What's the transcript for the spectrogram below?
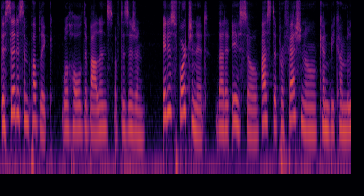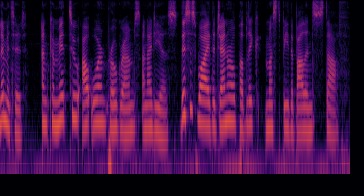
The citizen public will hold the balance of decision. It is fortunate that it is so, as the professional can become limited and commit to outworn programs and ideas. This is why the general public must be the balanced staff.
